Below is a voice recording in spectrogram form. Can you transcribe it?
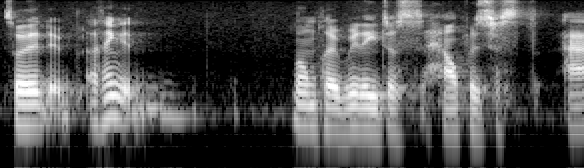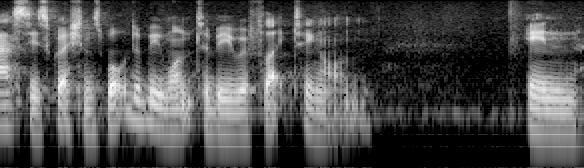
So it, I think it, long play really does help us just ask these questions. What do we want to be reflecting on in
